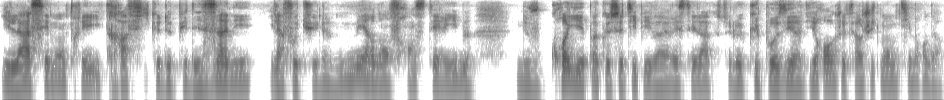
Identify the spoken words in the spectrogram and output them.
Il a assez montré, il trafique depuis des années. Il a foutu une merde en France terrible. Ne vous croyez pas que ce type il va rester là, le cul posé à dire oh je vais faire juste mon petit mandat.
